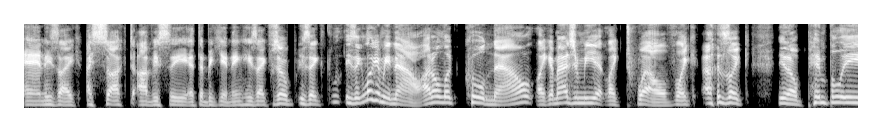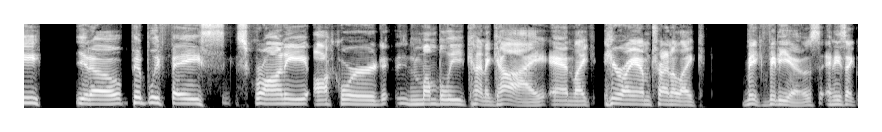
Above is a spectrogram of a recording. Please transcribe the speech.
And he's like, I sucked obviously at the beginning. He's like, so he's like, he's like, look at me now. I don't look cool now. Like, imagine me at like 12. Like, I was like, you know, pimply, you know, pimply face, scrawny, awkward, mumbly kind of guy. And like, here I am trying to like make videos. And he's like,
